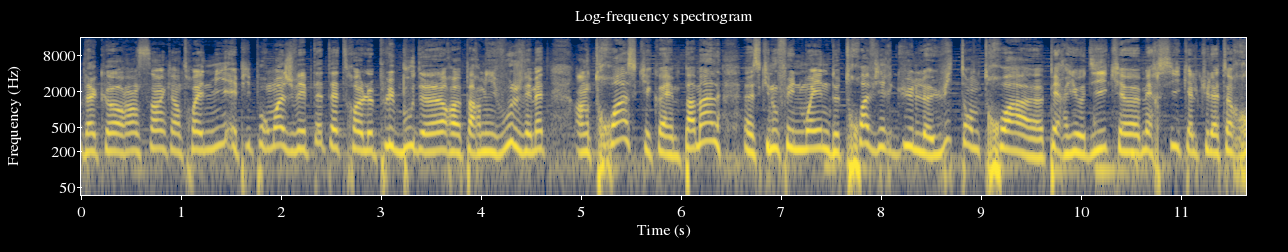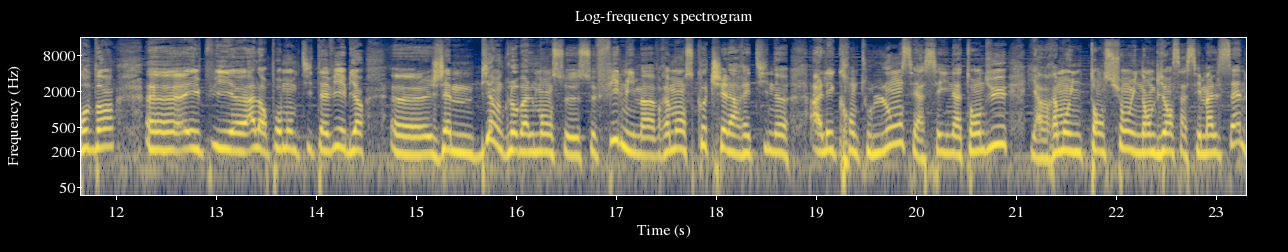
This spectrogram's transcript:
D'accord, un 5, un 3,5. Et puis pour moi, je vais peut-être être le plus boudeur parmi vous. Je vais mettre un 3, ce qui est quand même pas mal. Ce qui nous fait une moyenne de 3,83 euh, périodique. Euh, Merci, calculateur Robin. Euh, Et puis, alors pour mon petit avis, eh bien, j'aime bien globalement ce, ce film. Il m'a vraiment scotché la rétine à l'écran tout le long. C'est assez inattendu. Il y a vraiment une tension, une ambiance assez malsaine.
